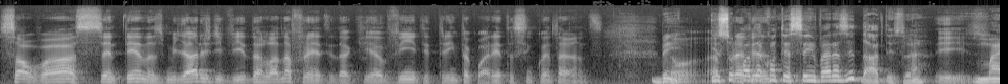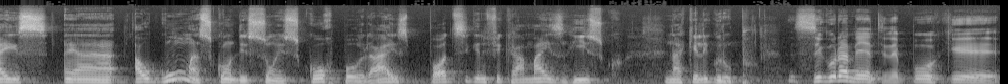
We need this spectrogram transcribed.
salvar centenas, milhares de vidas lá na frente, daqui a 20, 30, 40, 50 anos. Bem, então, isso pode acontecer em várias idades, né? Isso. Mas é, algumas condições corporais podem significar mais risco naquele grupo. Seguramente, né? Porque,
